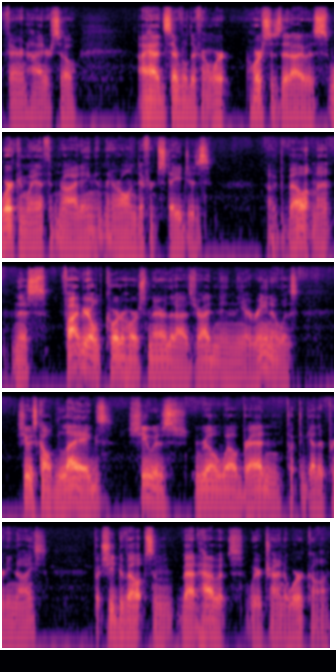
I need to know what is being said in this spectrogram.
Fahrenheit or so I had several different work horses that I was working with and riding, and they were all in different stages of development. And this five-year-old quarter horse mare that I was riding in the arena was, she was called Legs. She was real well bred and put together pretty nice, but she developed some bad habits we were trying to work on.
